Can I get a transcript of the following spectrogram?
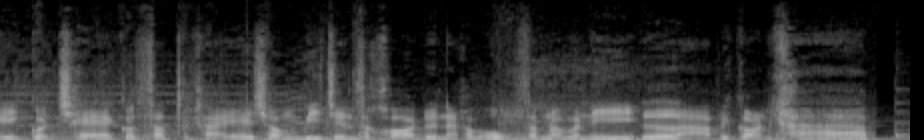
ค์ กดแชร์ กด Subscribe ให้ช่อง BGN จนสคอร์ด้วยนะครับผมสำหรับวันนี้ลาไปก่อนครับ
